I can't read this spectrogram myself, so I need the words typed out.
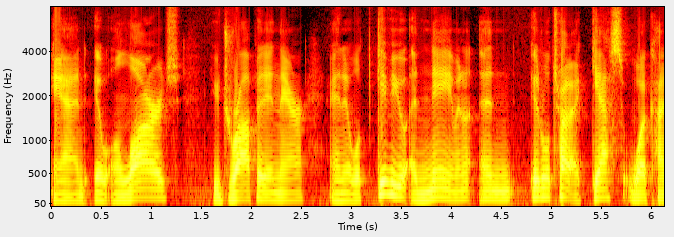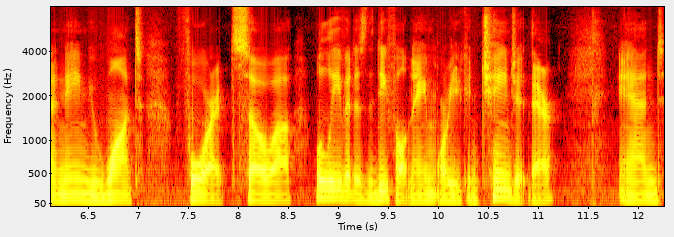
And it will enlarge, you drop it in there and it will give you a name and, and it will try to guess what kind of name you want for it. So uh, we'll leave it as the default name or you can change it there. And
